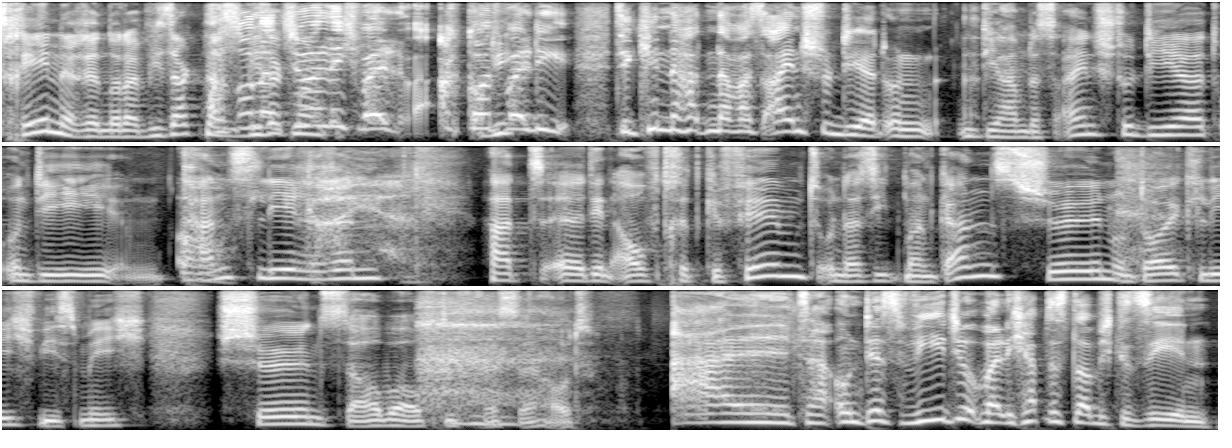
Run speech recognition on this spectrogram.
Trainerin oder wie sagt man? Ach so, sagt man- natürlich, weil, ach Gott, Wie- weil die, die Kinder hatten da was einstudiert und die haben das einstudiert und die Tanzlehrerin hat äh, den Auftritt gefilmt und da sieht man ganz schön und deutlich, wie es mich schön sauber auf die Fresse haut. Alter, und das Video, weil ich habe das glaube ich gesehen.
